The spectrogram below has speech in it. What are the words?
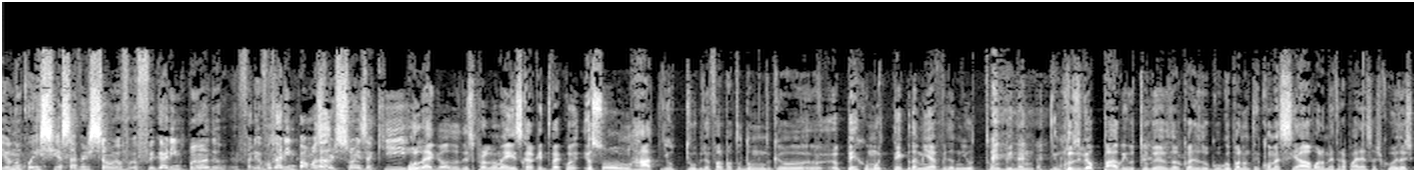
eu não conhecia essa versão. Eu, eu fui garimpando. Eu falei, eu vou garimpar umas Ah, versões aqui. O legal desse programa é isso, cara, que a gente vai. Eu sou um rato de YouTube, eu falo pra todo mundo que eu, eu- perco muito tempo da minha vida no YouTube, né? Inclusive eu pago o YouTube, coisa do Google, pra não ter comercial, pra não me atrapalhar essas coisas.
